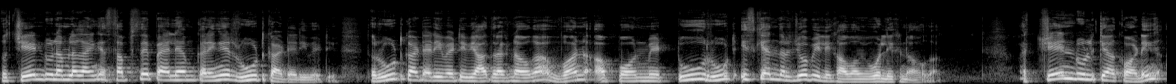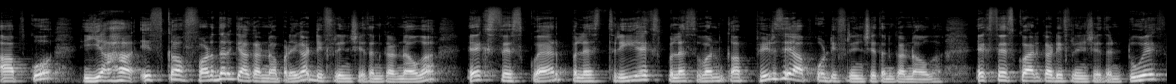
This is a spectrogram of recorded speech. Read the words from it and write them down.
तो चेन रूल हम लगाएँगे। सबसे पहले हम करेंगे रूट का डेरिवेटिव तो रूट का डेरिवेटिव याद रखना होगा। वन अपॉन में टू रूट इसके अंदर जो भी लिखा हुआ हमें वो लिखना होगा। चेन रूल के अकॉर्डिंग आपको यहाँ इसका फर्दर क्या करना पड़ेगा? डिफ्रेंशिएशन करना होगा। X square plus three x plus one का फिर से आपको डिफ्रेंशिएशन करना होगा। एक्स स्क्वायर का differentiation two x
